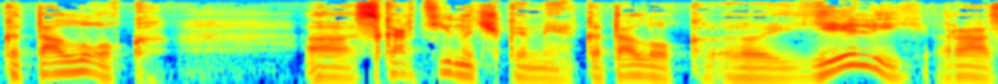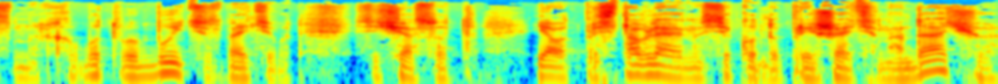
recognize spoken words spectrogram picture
каталог а, с картиночками каталог э, елей разных. Вот вы будете, знаете, вот сейчас вот я вот представляю на секунду, приезжайте на дачу,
